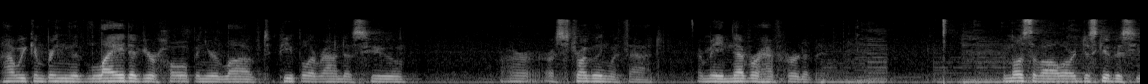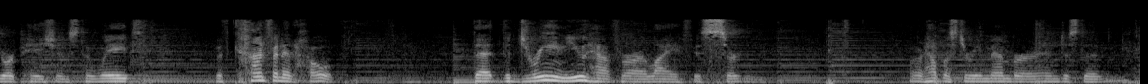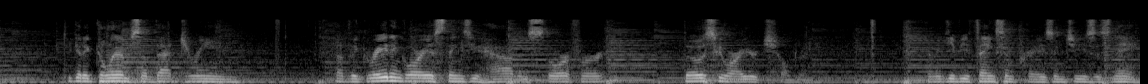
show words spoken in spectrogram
How we can bring the light of your hope and your love to people around us who are, are struggling with that or may never have heard of it. And most of all, Lord, just give us your patience to wait with confident hope that the dream you have for our life is certain. Lord, help us to remember and just to, to get a glimpse of that dream, of the great and glorious things you have in store for those who are your children. And we give you thanks and praise in Jesus' name.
